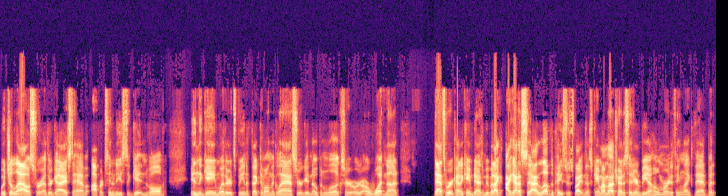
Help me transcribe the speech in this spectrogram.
which allows for other guys to have opportunities to get involved in the game, whether it's being effective on the glass or getting open looks or or, or whatnot. That's where it kind of came down to me. But I, I gotta say, I love the Pacers fight in this game. I'm not trying to sit here and be a homer or anything like that, but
